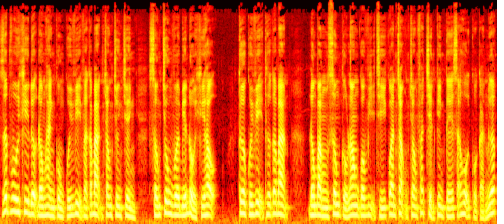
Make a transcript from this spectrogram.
Rất vui khi được đồng hành cùng quý vị và các bạn trong chương trình Sống chung với biến đổi khí hậu. Thưa quý vị, thưa các bạn, đồng bằng sông Cửu Long có vị trí quan trọng trong phát triển kinh tế xã hội của cả nước,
